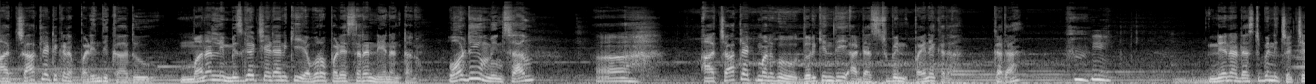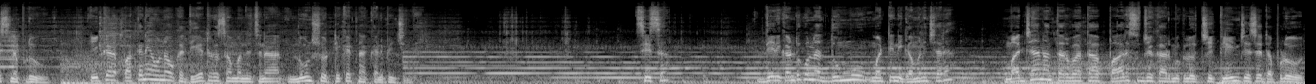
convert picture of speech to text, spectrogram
ఆ చాక్లెట్ ఇక్కడ పడింది కాదు మనల్ని మిస్గైడ్ చేయడానికి ఎవరో పడేస్తారని నేనంటాను. What do you mean Sam ఆ, ఆ చాక్లెట్ మనకు దొరికింది ఆ డస్ట్బిన్ పైనే కదా కదా? నేను ఆ డస్ట్బిన్ని చెక్ చేసినప్పుడు ఇక్కడ పక్కనే ఉన్న ఒక థియేటర్కు సంబంధించిన నూన్ షో టికెట్ నాకు కనిపించింది. సీసా దీనికి అంటుకున్న దుమ్ము మట్టిని గమనించారా? మధ్యాహ్నం తర్వాత పారిశుధ్య కార్మికులు వచ్చి క్లీన్ చేసేటప్పుడు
